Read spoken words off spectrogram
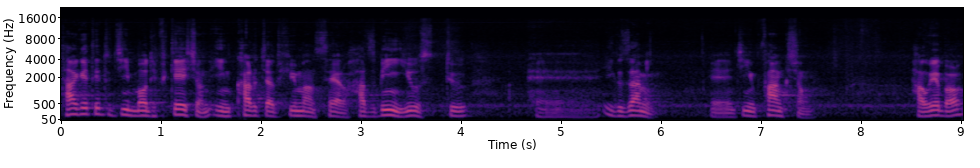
Targeted gene modification in cultured human cell has been used to uh, examine gene function. However,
